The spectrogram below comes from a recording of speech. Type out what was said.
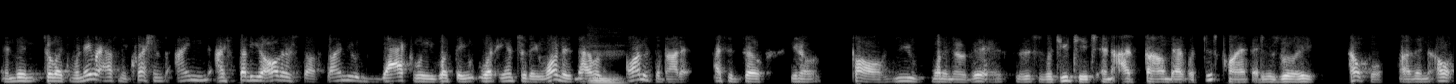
And then, so like when they were asking me questions, I I studied all their stuff, so I knew exactly what they what answer they wanted, and I was Mm. honest about it. I said, so you know, Paul, you want to know this. So this is what you teach, and I found that with this client that it was really helpful. Uh, then, oh,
